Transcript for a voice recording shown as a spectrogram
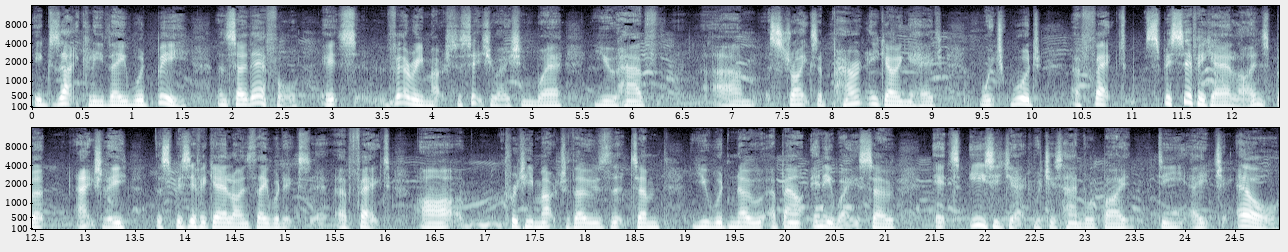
exactly they would be. And so, therefore, it's very much the situation where you have um, strikes apparently going ahead, which would affect specific airlines, but actually the specific airlines they would ex- affect are pretty much those that um, you would know about anyway. So it's EasyJet, which is handled by DHL.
